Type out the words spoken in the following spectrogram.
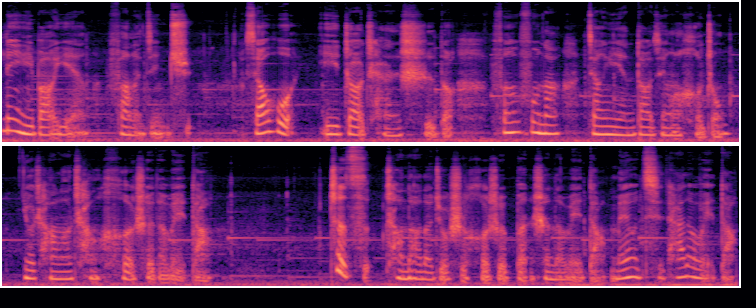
另一包盐放了进去。小伙依照禅师的吩咐呢，将盐倒进了河中，又尝了尝河水的味道。这次尝到的就是河水本身的味道，没有其他的味道。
